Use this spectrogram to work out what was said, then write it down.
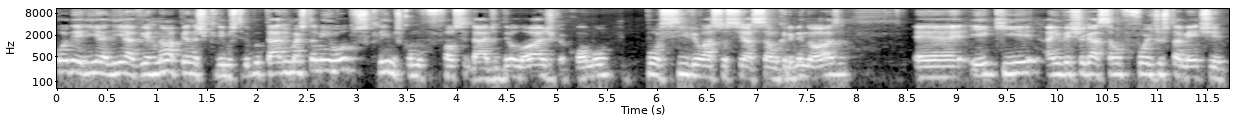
poderia ali haver não apenas crimes tributários, mas também outros crimes, como falsidade ideológica, como possível associação criminosa, é, e que a investigação foi justamente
